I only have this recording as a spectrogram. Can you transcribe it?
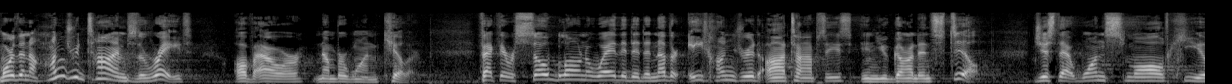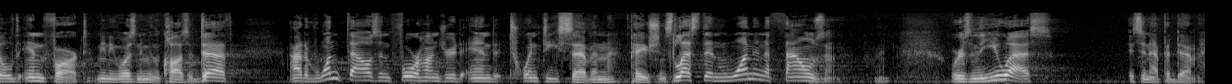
More than 100 times the rate of our number one killer. In fact, they were so blown away they did another 800 autopsies in Uganda, and still, just that one small healed infarct, meaning it wasn't even the cause of death, out of 1,427 patients, less than one in a thousand. Right? Whereas in the US, it's an epidemic.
